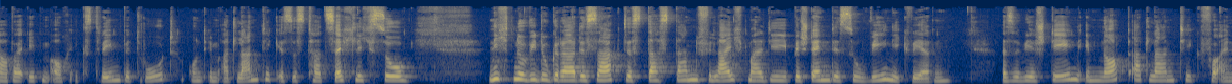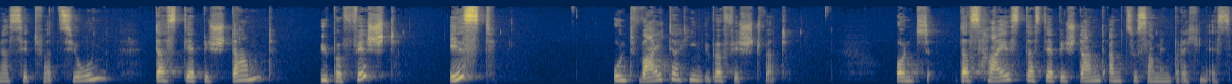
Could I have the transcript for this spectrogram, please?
aber eben auch extrem bedroht. Und im Atlantik ist es tatsächlich so, nicht nur wie du gerade sagtest, dass dann vielleicht mal die Bestände so wenig werden. Also wir stehen im Nordatlantik vor einer Situation, dass der Bestand überfischt ist und weiterhin überfischt wird. Und das heißt, dass der Bestand am Zusammenbrechen ist.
